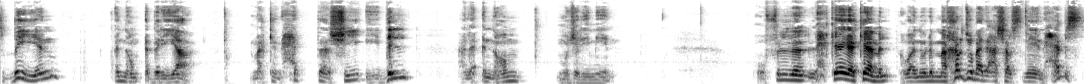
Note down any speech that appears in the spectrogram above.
تبين أنهم أبرياء. ما كان حتى شيء يدل على أنهم مجرمين. وفي الحكاية كامل هو أنه لما خرجوا بعد عشر سنين حبس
